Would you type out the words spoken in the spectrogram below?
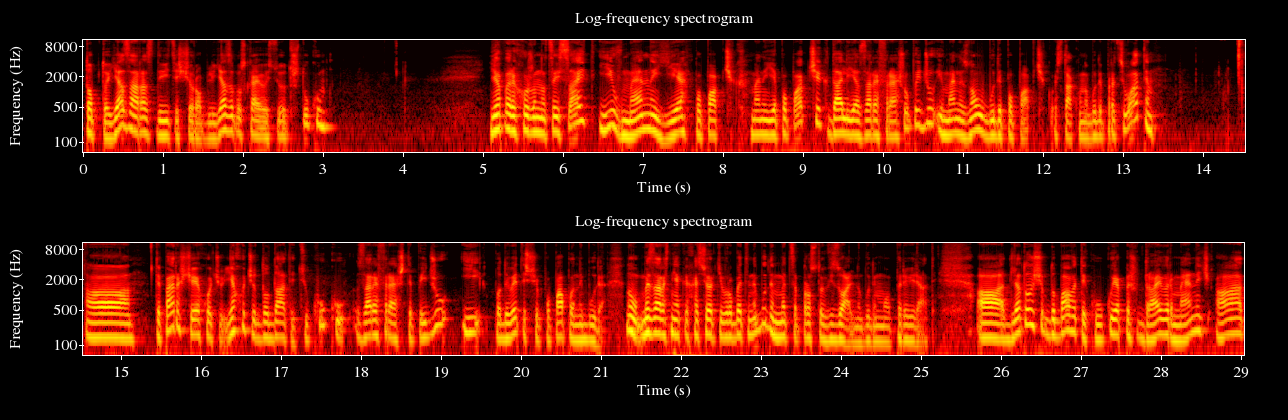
Тобто я зараз, дивіться, що роблю. Я запускаю ось цю от штуку. Я переходжу на цей сайт, і в мене є попапчик. В мене є попапчик, далі я зарефрешу пейджу, і в мене знову буде попапчик. Ось так воно буде працювати. Тепер що я хочу? Я хочу додати цю куку, зарефрешти пейджу і подивитися, що попапа не буде. Ну, Ми зараз ніяких асертів робити не будемо, ми це просто візуально будемо перевіряти. А, Для того, щоб додати куку, я пишу driver manage add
